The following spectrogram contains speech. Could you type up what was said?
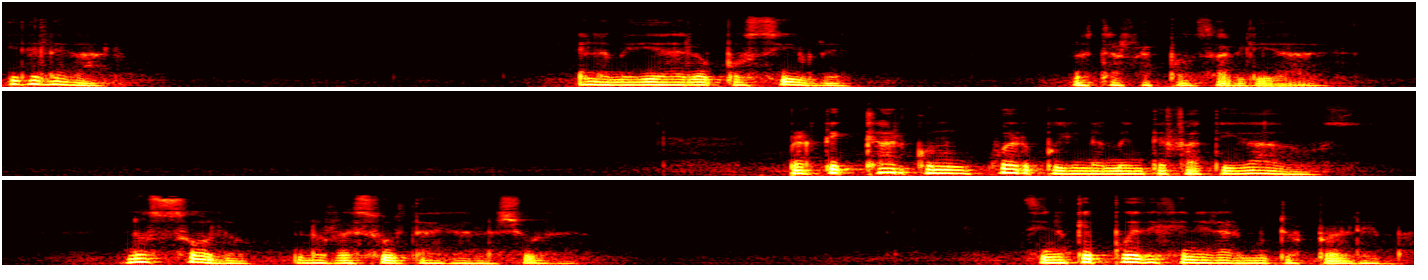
y delegar en la medida de lo posible nuestras responsabilidades. Practicar con un cuerpo y una mente fatigados no solo nos resulta de gran ayuda, sino que puede generar muchos problemas.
